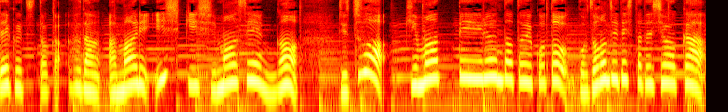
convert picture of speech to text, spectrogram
出口とか普段あまり意識しませんが実は決まっているんだということをご存知でしたでしょうか？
